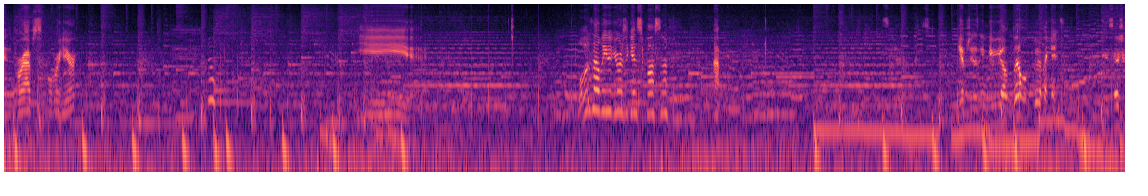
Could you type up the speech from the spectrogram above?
And perhaps over here? That lead of yours against Tsubasa? Ah. Yep, she doesn't even give you a little bit of a hint. She says she,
